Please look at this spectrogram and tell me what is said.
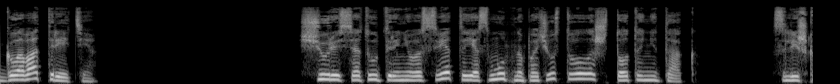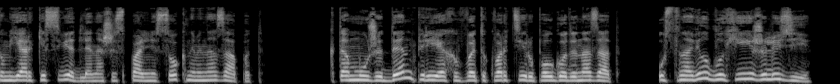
Глава третья. Щурясь от утреннего света, я смутно почувствовала что-то не так. Слишком яркий свет для нашей спальни с окнами на запад. К тому же Дэн, переехав в эту квартиру полгода назад, установил глухие жалюзи.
